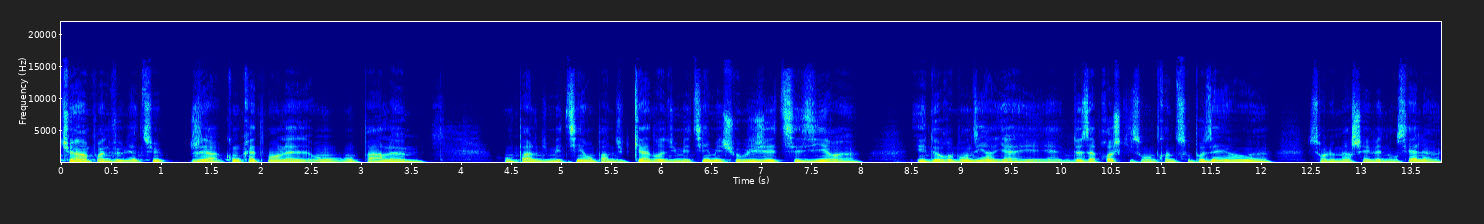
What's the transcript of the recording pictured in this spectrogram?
tu as un point de vue là-dessus? Concrètement, on, parle, euh, on parle du métier, on parle du cadre du métier, mais je suis obligé de saisir et de rebondir. Il y, a, deux approches qui sont en train de s'opposer hein, sur le marché événementiel.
